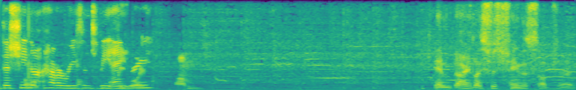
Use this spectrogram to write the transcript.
does she Oh. not have a reason to be angry? um, and all right, let's just change the subject,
